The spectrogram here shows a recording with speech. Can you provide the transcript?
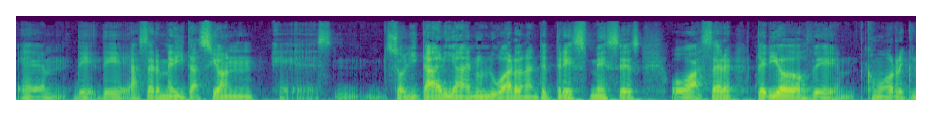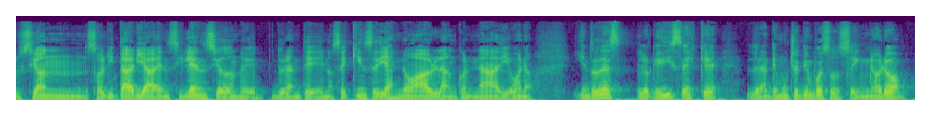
em, de, hacer meditación eh, solitaria en un lugar durante tres meses o hacer periodos de como reclusión solitaria en silencio donde durante, no sé, 15 días no hablan con nadie. Bueno, y entonces lo que dice es que durante mucho tiempo eso se ignoró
